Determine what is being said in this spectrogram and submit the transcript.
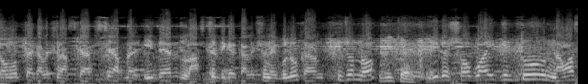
চমৎকার কালেকশন আজকে আসছে আপনার ঈদের লাস্টের দিকে কালেকশন এগুলো কারণ কি জন্য? ঈদের সবাই কিন্তু নামাজ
